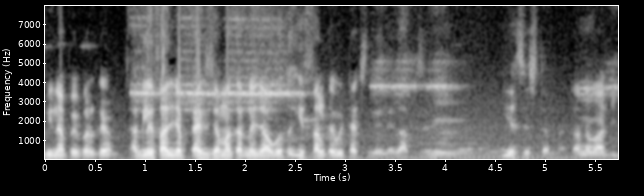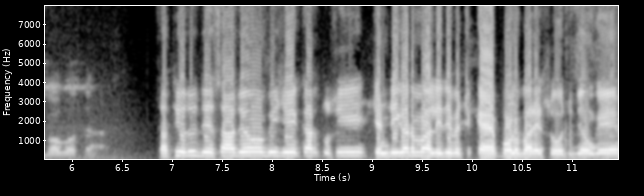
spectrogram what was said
बिना पेपर के अगले साल जब टैक्स जमा करने जाओगे तो इस साल का भी टैक्स ले लेगा आपसे ਹੂੰ ये सिस्टम है ਧੰਨਵਾਦ ਜੀ ਬਹੁਤ ਬਹੁਤ ਸਾਥੀਓ ਤੁਸੀਂ ਦੇਖ ਸਕਦੇ ਹੋ ਵੀ ਜੇਕਰ ਤੁਸੀਂ ਚੰਡੀਗੜ੍ਹ ਮਹਾਲੀ ਦੇ ਵਿੱਚ ਕੈਬ ਪਾਉਣ ਬਾਰੇ ਸੋਚਦੇ ਹੋਗੇ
